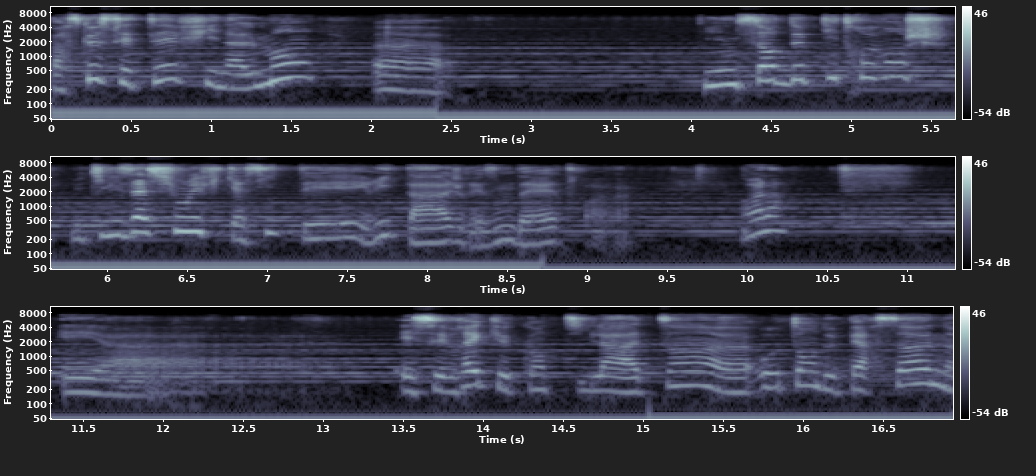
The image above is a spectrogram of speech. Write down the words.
parce que c'était finalement une sorte de petite revanche. Utilisation, efficacité, héritage, raison d'être. Euh, voilà. Et, euh, et c'est vrai que quand il a atteint euh, autant de personnes,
